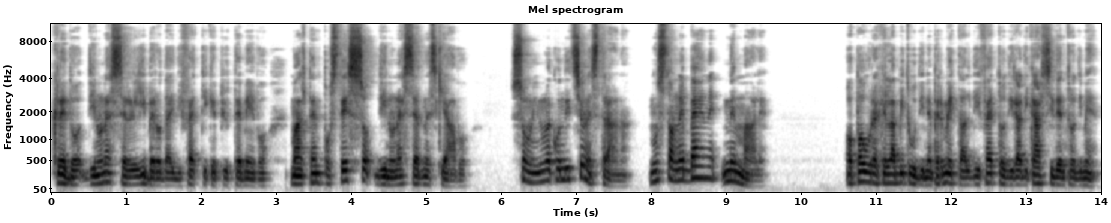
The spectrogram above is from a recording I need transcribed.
Credo di non essere libero dai difetti che più temevo, ma al tempo stesso di non esserne schiavo. Sono in una condizione strana, non sto né bene né male. Ho paura che l'abitudine permetta al difetto di radicarsi dentro di me.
